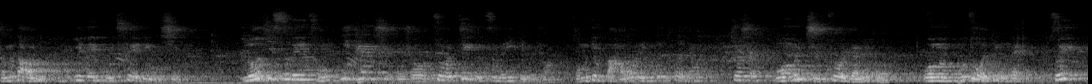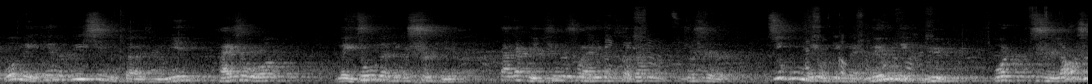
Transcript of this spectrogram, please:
什么道理？因为不确定性。逻辑思维从一开始的时候做这个自媒体的时候，我们就把握了一个特征，就是我们只做人格，我们不做定位。所以我每天的微信的语音，还是我每周的那个视频，大家可以听得出来一个特征，就是几乎没有定位，没有领域。我只要是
